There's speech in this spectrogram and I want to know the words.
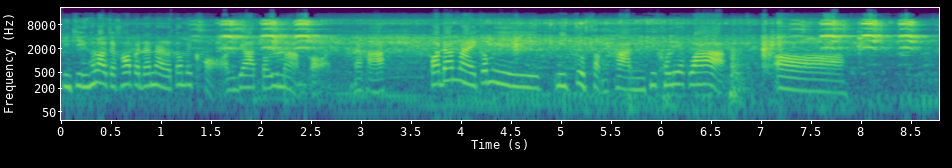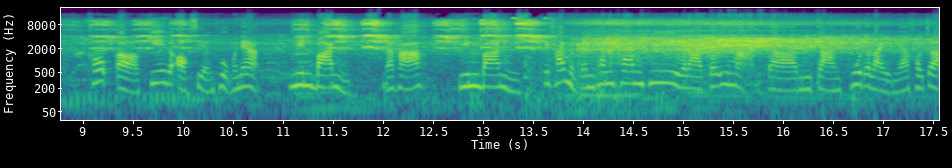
จริงๆ ถ้าเราจะเข้าไปด้านในเราต้องไปขออนุญาตโต๊ะอิหม่ามก่อนนะคะ ราะด้านในก็มีมีจุดสำคัญที่เขาเรียกว่าเออเขาเออกี้จะออกเสียงถูกไหมเนี่ยมินบันนะคะมินบันคล้ายๆเหมือนเป็นแท่นๆที่เวลาโต๊ะอิหม่ามจะมีการพูดอะไรอย่างเงี้ยเขาจะ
